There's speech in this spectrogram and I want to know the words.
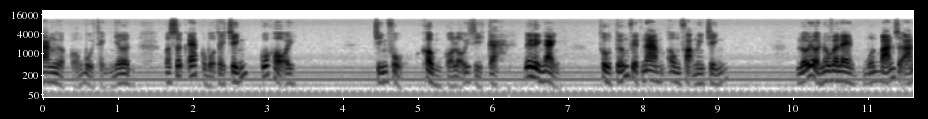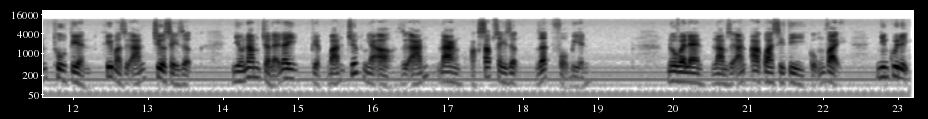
ngang ngược của ông Bùi Thành Nhơn và sức ép của Bộ Tài chính, Quốc hội. Chính phủ không có lỗi gì cả. Đây là hình ảnh Thủ tướng Việt Nam ông Phạm Minh Chính. Lỗi ở Novaland muốn bán dự án thu tiền khi mà dự án chưa xây dựng. Nhiều năm trở lại đây, việc bán trước nhà ở dự án đang hoặc sắp xây dựng rất phổ biến. Novaland làm dự án Aqua City cũng vậy, nhưng quy định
